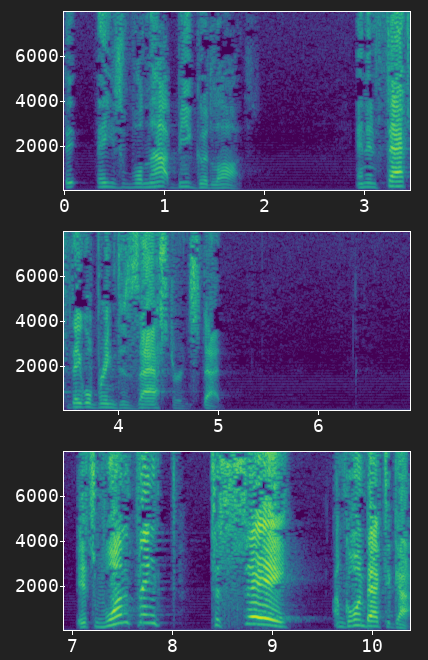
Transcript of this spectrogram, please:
they, these will not be good laws. And in fact, they will bring disaster instead. It's one thing to say, I'm going back to God.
